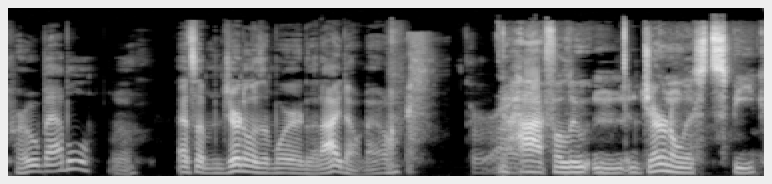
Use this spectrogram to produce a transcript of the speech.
Probabble? Uh, That's a journalism word that I don't know. Right. Highfalutin journalist speak.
